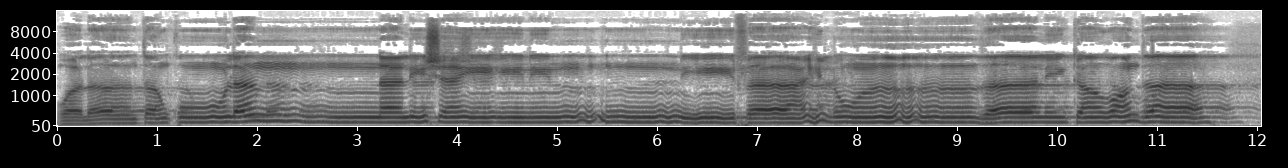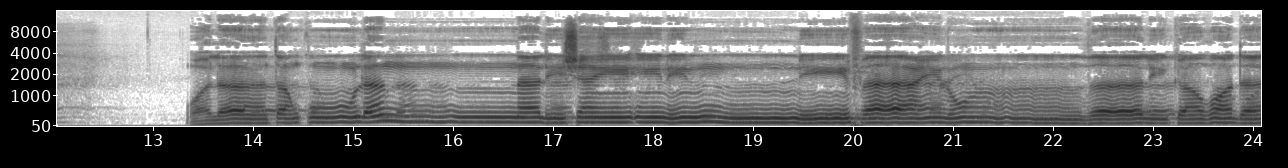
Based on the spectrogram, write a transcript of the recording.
ولا تقولن لشيء إني فاعل ذلك غدا. ولا تقولن لشيء إني فاعل ذلك غدا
